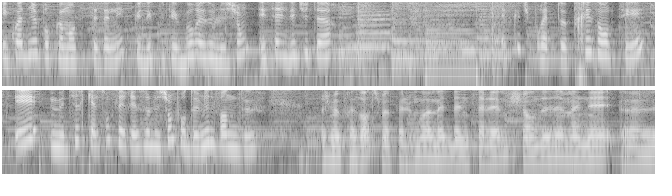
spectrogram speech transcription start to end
Et quoi de mieux pour commencer cette année que d'écouter vos résolutions et celles des tuteurs? Est-ce que tu pourrais te présenter et me dire quelles sont tes résolutions pour 2022 Je me présente, je m'appelle Mohamed Ben Salem, je suis en deuxième année euh,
